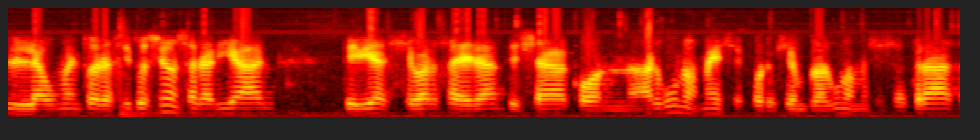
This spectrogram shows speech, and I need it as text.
el aumento de la situación salarial debía llevarse adelante ya con algunos meses, por ejemplo, algunos meses atrás,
